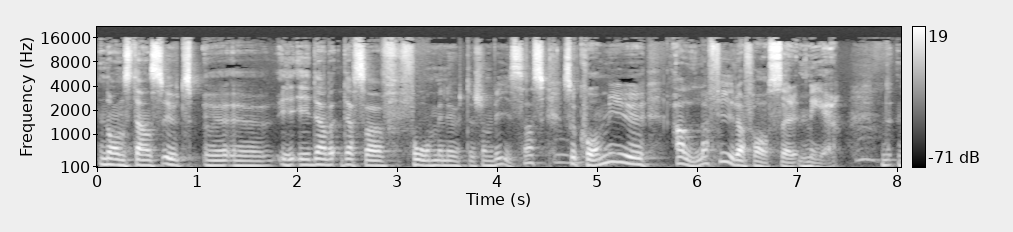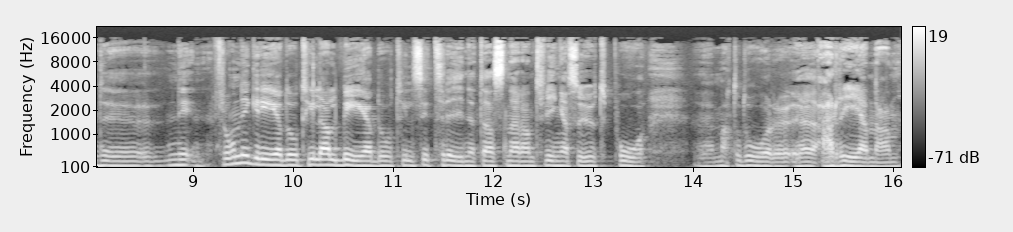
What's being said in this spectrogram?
någonstans ut, uh, i, i den, dessa få minuter som visas mm. så kommer ju alla fyra faser med. Från Negredo till Albedo till Citrinetas när han tvingas ut på eh, Matador-arenan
